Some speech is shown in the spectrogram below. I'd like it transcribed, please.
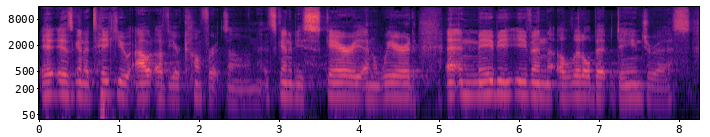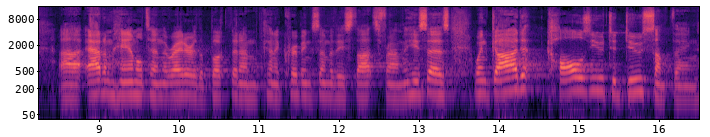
is going to take you out of your comfort zone. It's going to be scary and weird and maybe even a little bit dangerous. Uh, Adam Hamilton, the writer of the book that I'm kind of cribbing some of these thoughts from, he says, When God calls you to do something,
